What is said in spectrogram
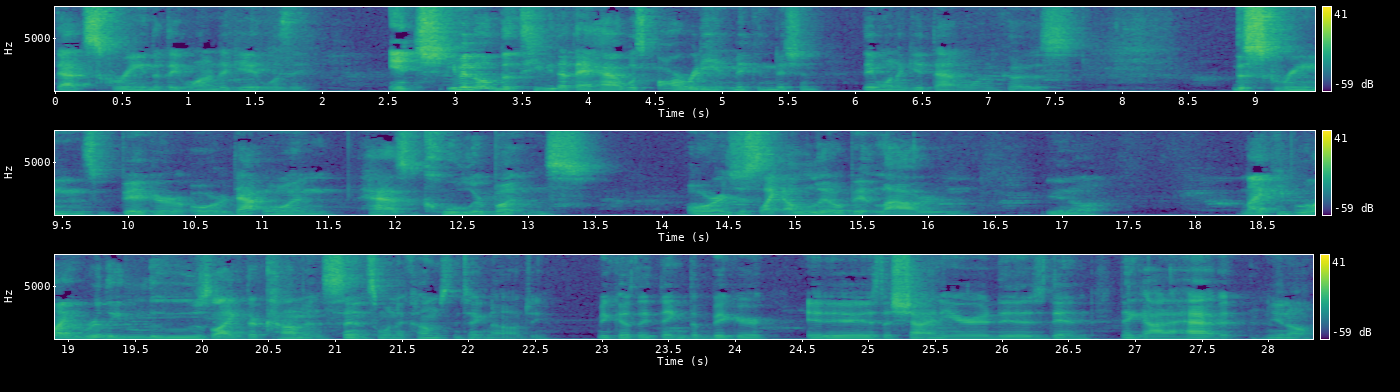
that screen that they wanted to get was an inch. Even though the TV that they had was already in mid condition, they want to get that one because the screen's bigger or that one has cooler buttons or it's just like a little bit louder and you know like people like really lose like their common sense when it comes to technology because they think the bigger it is, the shinier it is, then they gotta have it. You know,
